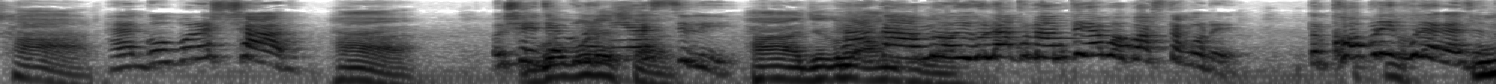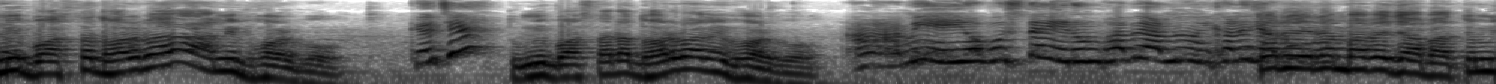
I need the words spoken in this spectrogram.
সার। হ্যাঁ গোবরের সার। হ্যাঁ। সেই যেগুলো নিয়ে আসছিলি? হ্যাঁ যেগুলো হ্যাঁ আমি ওইগুলো এখন আনতে যাব বস্তা করে। তোর খপড়ি খুলে গেছে তুমি বস্তা ধরবা আমি ভরবো। তুমি বস্তাটা ধরবা আমি ভরবো। আমি এই অবস্থায় এরকম ভাবে আমি ওইখানে কেন এরম ভাবে যাবা? তুমি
